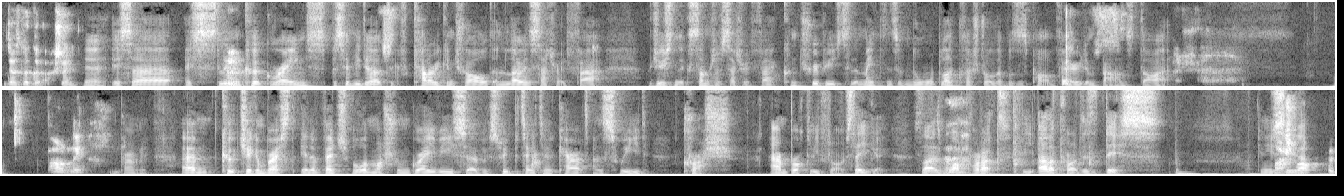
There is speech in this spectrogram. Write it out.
It does look good actually. Yeah, it's a, a slim cook range specifically developed for calorie controlled and low in saturated fat. Reducing the consumption of saturated fat contributes to the maintenance of normal blood cholesterol levels as part of varied and balanced diet. Apparently. apparently. Um, cooked chicken breast in a vegetable and mushroom gravy served with sweet potato, carrot, and swede crush, and broccoli florets. There you go. So that is one product. The other product is this. Can you see that? Marshmallow,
